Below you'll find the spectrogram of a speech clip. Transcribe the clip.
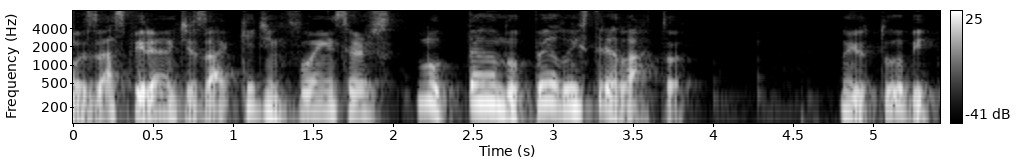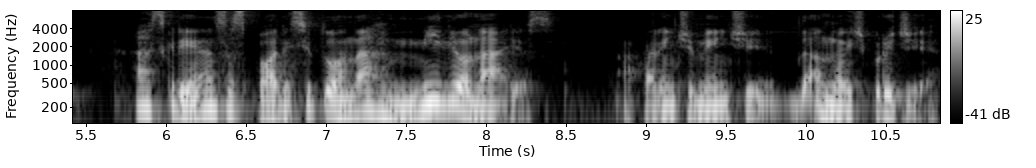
Os aspirantes a Kid Influencers lutando pelo estrelato. No YouTube, as crianças podem se tornar milionárias. aparentemente da noite para o dia.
